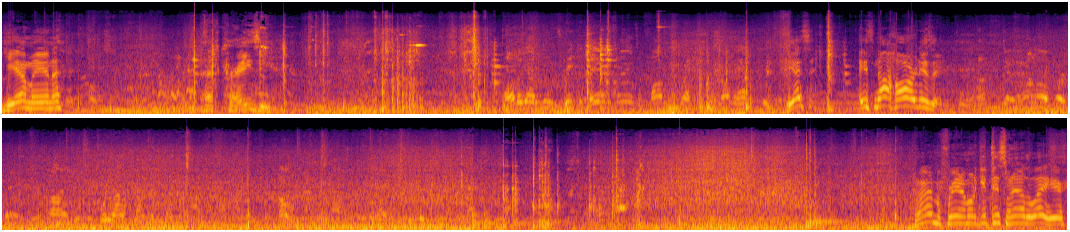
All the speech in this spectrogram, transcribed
Yeah, man. That's crazy. All they gotta do is read the damn signs and follow the directions. That's all they have to do. Yes, it's not hard, is it? Huh? Yeah, how long per day? Uh, it's a forty dollars flat rate. Oh. All right, my friend, I'm gonna get this one out of the way here.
